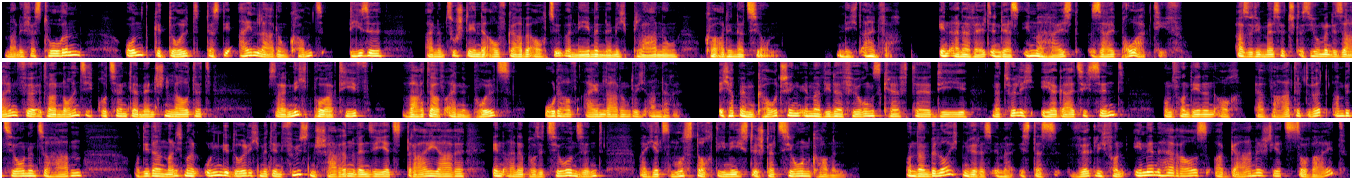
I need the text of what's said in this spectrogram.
Manifestoren und Geduld, dass die Einladung kommt, diese einem zustehende Aufgabe auch zu übernehmen, nämlich Planung, Koordination. Nicht einfach. In einer Welt, in der es immer heißt, sei proaktiv. Also die Message des Human Design für etwa 90 Prozent der Menschen lautet, sei nicht proaktiv, warte auf einen Impuls oder auf Einladung durch andere. Ich habe im Coaching immer wieder Führungskräfte, die natürlich ehrgeizig sind und von denen auch erwartet wird, Ambitionen zu haben und die dann manchmal ungeduldig mit den Füßen scharren, wenn sie jetzt drei Jahre in einer Position sind, jetzt muss doch die nächste Station kommen. Und dann beleuchten wir das immer. Ist das wirklich von innen heraus organisch jetzt so weit?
